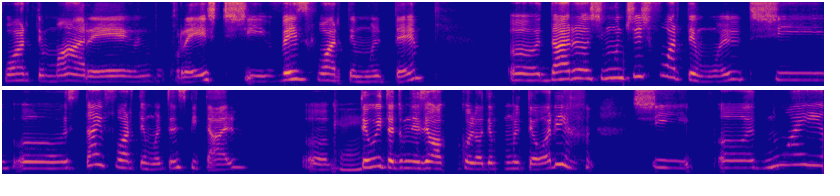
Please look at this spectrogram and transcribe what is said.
foarte mare în București și vezi foarte multe, uh, dar uh, și muncești foarte mult și uh, stai foarte mult în spital. Okay. Te uită Dumnezeu acolo de multe ori și nu ai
